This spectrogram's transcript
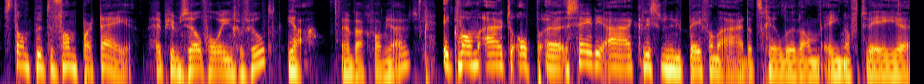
standpunten van partijen. Heb je hem zelf al ingevuld? Ja. En waar kwam je uit? Ik kwam uit op uh, CDA, ChristenUnie, P van de A. Dat scheelde dan één of twee uh, uh,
